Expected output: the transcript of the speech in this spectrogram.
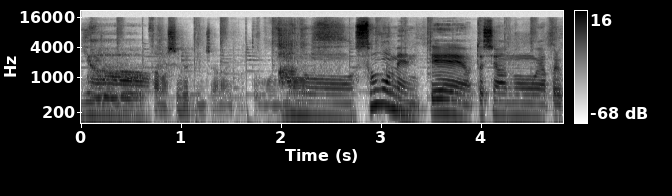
いろいろ楽しめるんじゃないかと思います。あのそうめんって私あのやっぱり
